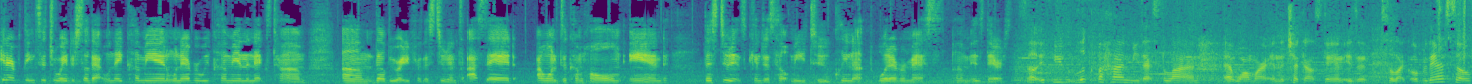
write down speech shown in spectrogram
get everything situated so that when they come in, whenever we come in the next time, um, they'll be ready for the students. I said I wanted to come home and the students can just help me to clean up whatever mess um, is there. So if you look behind me, that's the line at Walmart and the checkout stand isn't to like over there. So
